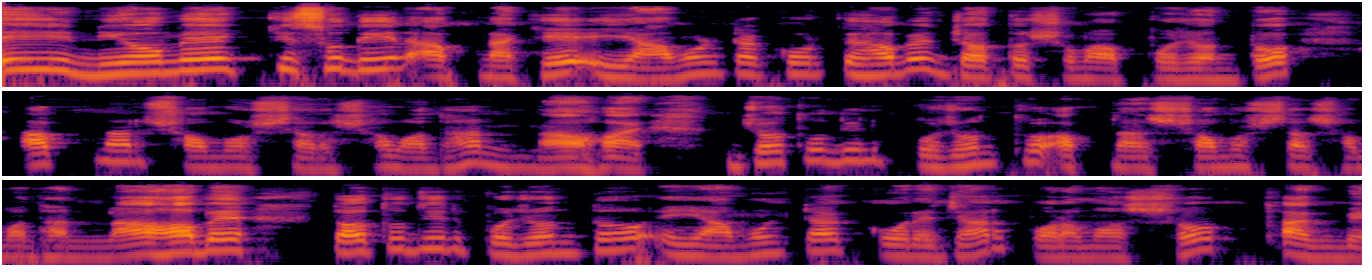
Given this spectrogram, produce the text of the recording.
এই নিয়মে কিছুদিন আপনাকে এই আমলটা করতে হবে যত সময় পর্যন্ত আপনার সমস্যার সমাধান না হয়। যতদিন পর্যন্ত আপনার সমস্যার সমাধান না হবে, ততদিন পর্যন্ত এই আমলটা করে যাওয়ার পরামর্শ থাকবে।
